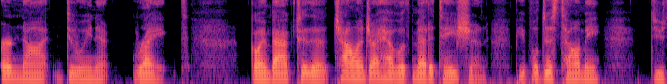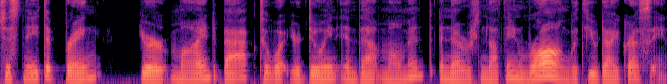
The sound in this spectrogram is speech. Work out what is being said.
or not doing it right. Going back to the challenge I have with meditation, people just tell me, you just need to bring your mind back to what you're doing in that moment, and there's nothing wrong with you digressing.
